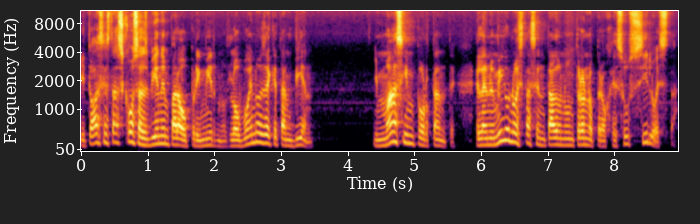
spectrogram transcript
Y todas estas cosas vienen para oprimirnos. Lo bueno es de que también, y más importante, el enemigo no está sentado en un trono, pero Jesús sí lo está.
